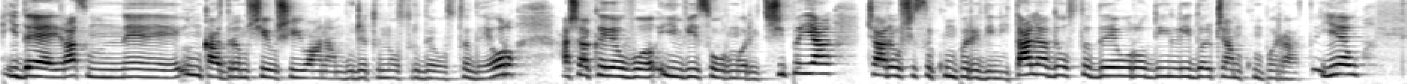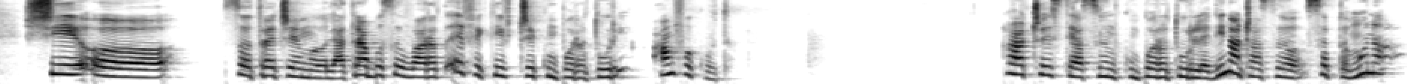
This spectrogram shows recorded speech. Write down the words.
Ideea era să ne încadrăm și eu și Ioana în bugetul nostru de 100 de euro, așa că eu vă invit să urmăriți și pe ea ce a reușit să cumpere din Italia de 100 de euro din Lidl, ce am cumpărat eu și uh, să trecem la treabă să vă arăt efectiv ce cumpărături am făcut. Acestea sunt cumpărăturile din această săptămână.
